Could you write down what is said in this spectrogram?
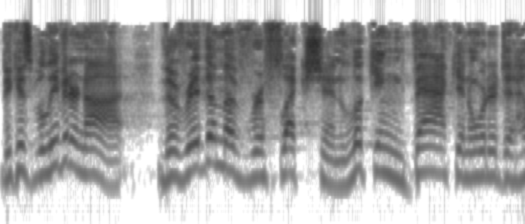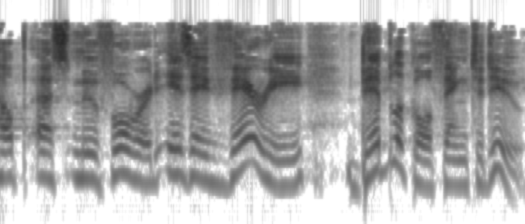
Because believe it or not, the rhythm of reflection, looking back in order to help us move forward, is a very biblical thing to do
